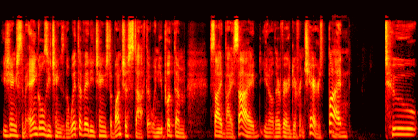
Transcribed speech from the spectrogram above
He changed some angles he changed the width of it he changed a bunch of stuff that when you put them side by side you know they're very different chairs. But mm-hmm. to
